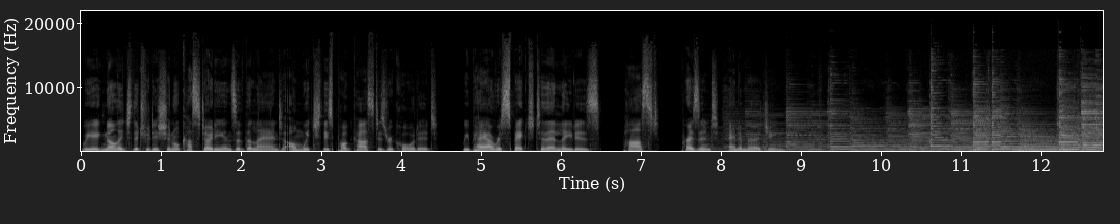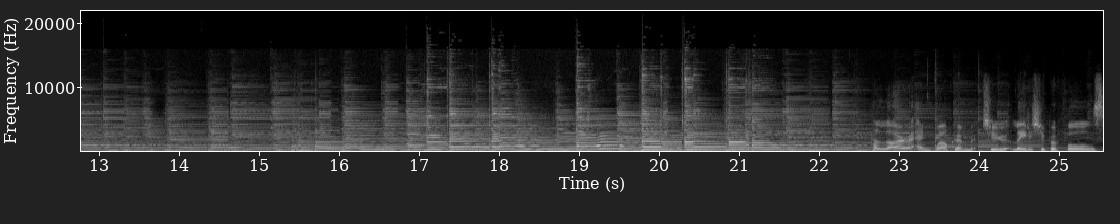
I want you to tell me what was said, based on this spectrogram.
We acknowledge the traditional custodians of the land on which this podcast is recorded. We pay our respect to their leaders, past, present, and emerging. Hello and welcome to Leadership of Fools.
